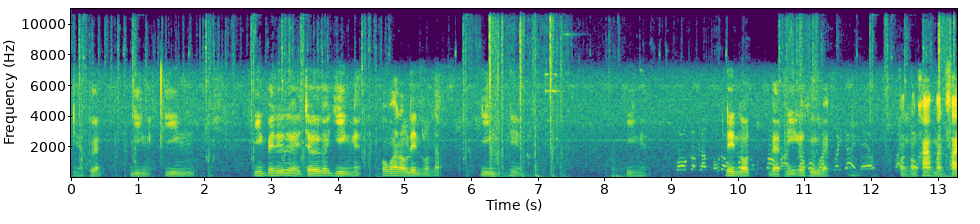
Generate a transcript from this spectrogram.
เนี่ยเพื่อนยิงยิง ยิงไปเรื่อยๆ เจอก็ยิงฮะเพราะว่าเราเล่นรถละยิงเนี่ย ยิงฮะเล่นรถแบบนี้ก็คือแบบฝั่งตรงข้ามหมันไส้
